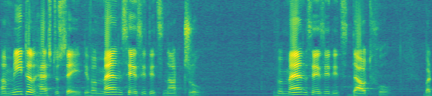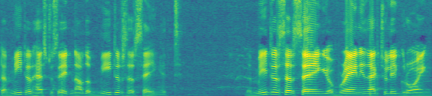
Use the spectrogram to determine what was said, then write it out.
a meter has to say it. If a man says it, it's not true. If a man says it, it's doubtful. But a meter has to say it, now the meters are saying it. The meters are saying your brain is actually growing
